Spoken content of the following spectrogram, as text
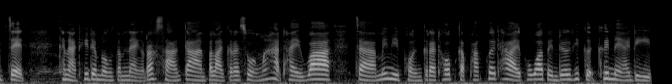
157 ขณะที่ดำรงตำแหน่งรักษาการปลัดกระทรวงมหาดไทยว่าจะไม่มีผลกระทบกับพรรคเพื่อไทย เพราะว่าเป็นเรื่องที่เกิดขึ้นในอดีต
